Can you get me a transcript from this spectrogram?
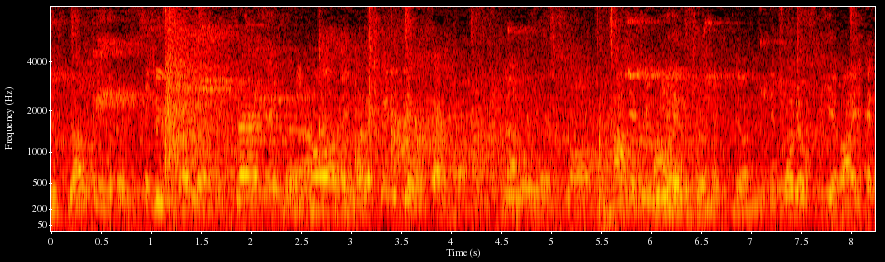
Jeg tror, det var fordi, jeg var i halv.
